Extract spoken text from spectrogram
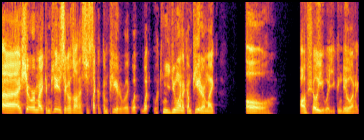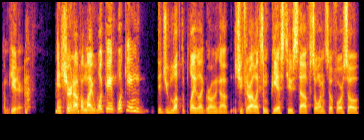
uh, I show her my computer. She goes, "Oh, that's just like a computer." We're like, "What? What? What can you do on a computer?" I'm like, "Oh, I'll show you what you can do on a computer." and sure enough, I'm like, "What game? What game did you love to play like growing up?" She threw out like some PS2 stuff, so on and so forth. So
